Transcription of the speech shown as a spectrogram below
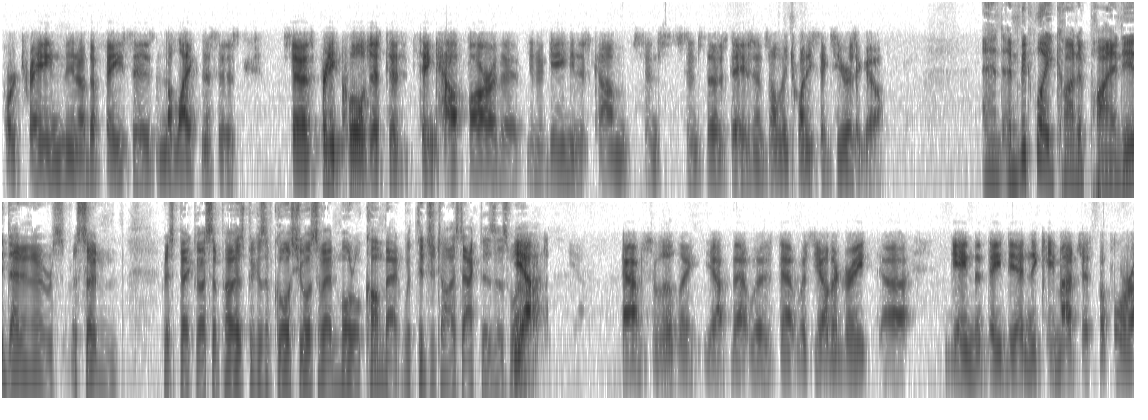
portraying, you know, the faces and the likenesses. So it's pretty cool just to think how far the, you know, gaming has come since since those days. And it's only 26 years ago and and Midway kind of pioneered that in a, a, certain respect, I suppose, because of course you also had Mortal Kombat with digitized actors as well. Yeah, absolutely. Yep, that was that was the other great uh, game that they did, and it came out just before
